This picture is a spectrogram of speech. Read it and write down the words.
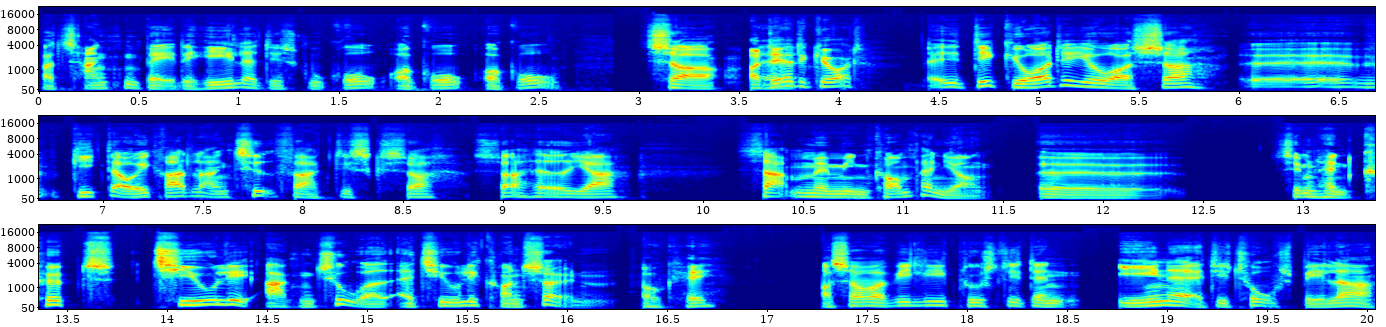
var tanken bag det hele, at det skulle gro og gro og gro. Så, Og det har det gjort. Øh, Det gjorde det jo, og så øh, gik der jo ikke ret lang tid faktisk. Så, så havde jeg sammen med min kompagnon øh, simpelthen købt Tivoli-agenturet af Tivoli-koncernen. Okay. Og så var vi lige pludselig den ene af de to spillere,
